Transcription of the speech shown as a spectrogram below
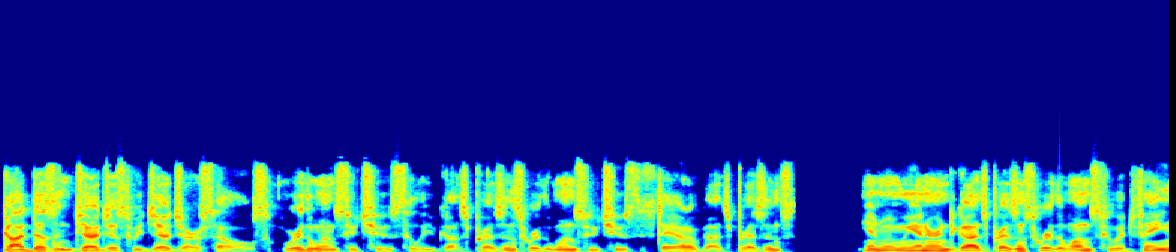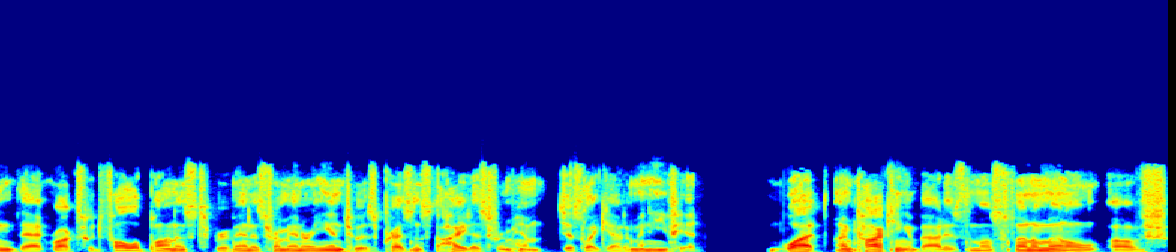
God doesn't judge us, we judge ourselves. We're the ones who choose to leave God's presence. We're the ones who choose to stay out of God's presence. And when we enter into God's presence, we're the ones who would feign that rocks would fall upon us to prevent us from entering into his presence to hide us from him, just like Adam and Eve did. What I'm talking about is the most fundamental of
